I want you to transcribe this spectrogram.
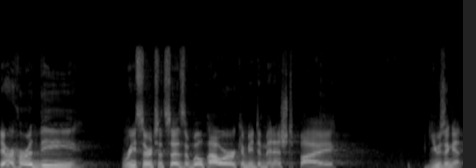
You ever heard the research that says that willpower can be diminished by using it.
